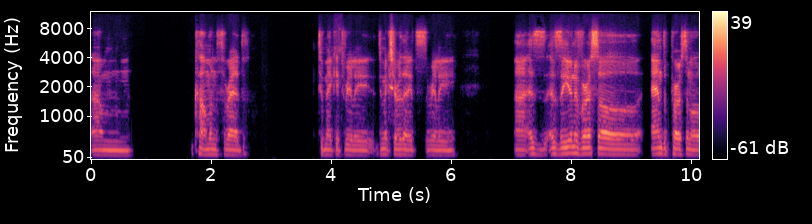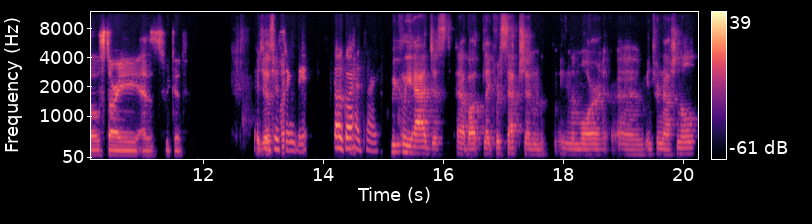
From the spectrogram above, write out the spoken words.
um common thread to make it really to make sure that it's really uh, as as a universal and a personal story as we could. It's just interesting. The oh, go ahead. Sorry. quickly add just about like reception in a more um, international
